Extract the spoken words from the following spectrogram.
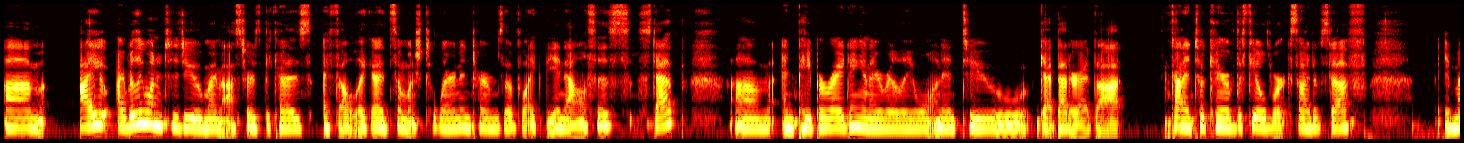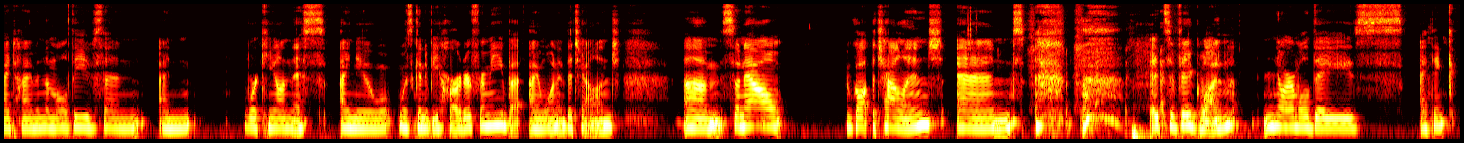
um, I I really wanted to do my master's because I felt like I had so much to learn in terms of like the analysis step um, and paper writing, and I really wanted to get better at that. Kind of took care of the field work side of stuff in my time in the Maldives, and and working on this I knew was going to be harder for me, but I wanted the challenge. Um, so now I've got the challenge and it's a big one. Normal days, I think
